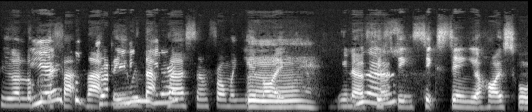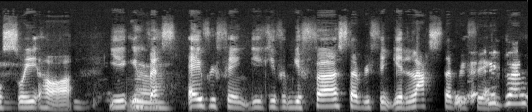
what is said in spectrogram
You gotta look Yeah, at the fact that being with that yeah. person from when you're like, Mm, you know, Yeah. 15, 16, your high school sweetheart. You invest everything. You give them your first everything, your last everything. Exactly.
